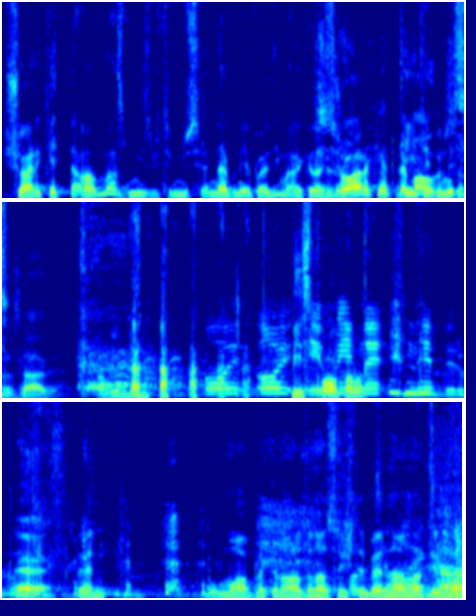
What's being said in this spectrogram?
şu hareketle almaz mıyız? Bütün müzisyenler bunu yapar değil mi arkadaşlar? Siz o hareketle mi Teyit ediniz. alırsınız abi? Oy oy Biz pop ama. nedir bu? Evet. Ben bu muhabbetin ağzına sıçtı. Ben ne anlatayım bunu?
